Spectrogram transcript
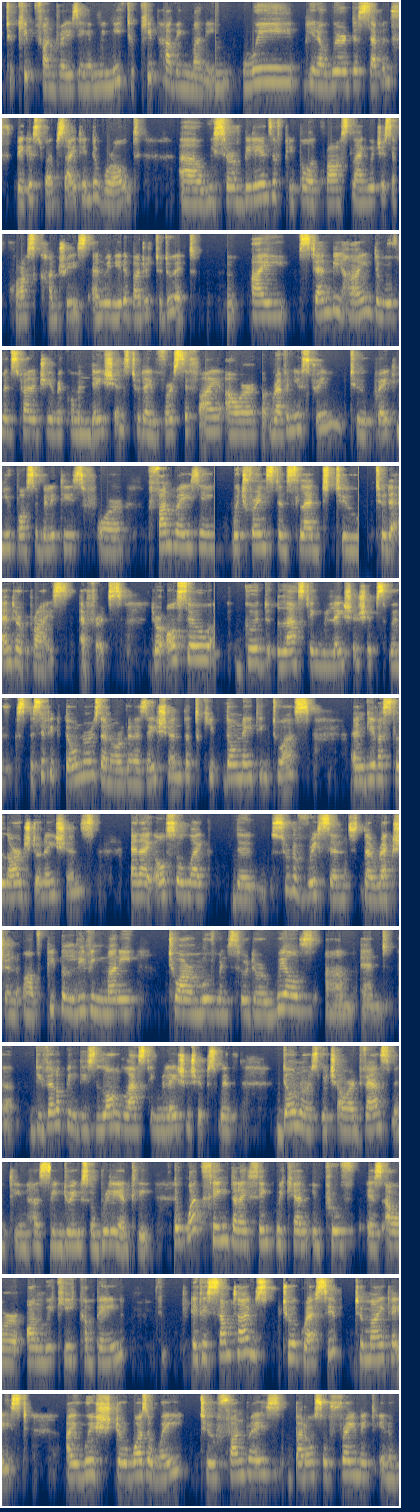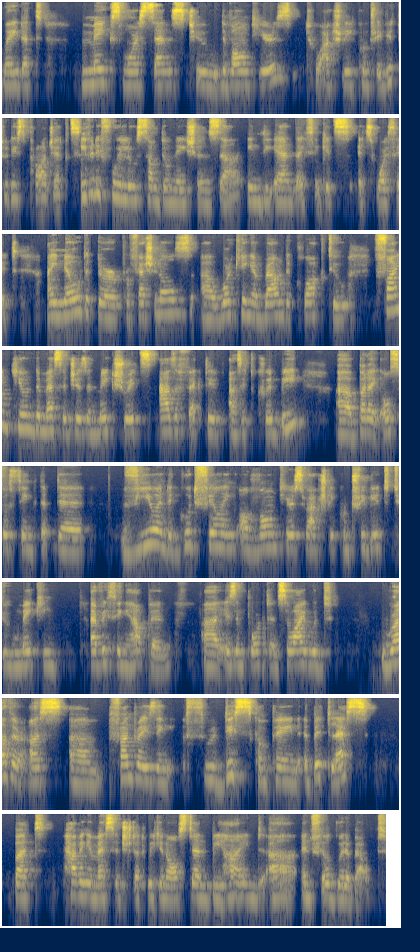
to keep fundraising and we need to keep having money. We, you know, we're the seventh biggest website in the world. Uh, we serve billions of people across languages, across countries, and we need a budget to do it. I stand behind the movement strategy recommendations to diversify our revenue stream, to create new possibilities for fundraising, which for instance led to, to the enterprise efforts. There are also good lasting relationships with specific donors and organizations that keep donating to us and give us large donations. And I also like the sort of recent direction of people leaving money to our movement through their wills um, and uh, developing these long-lasting relationships with donors, which our advancement team has been doing so brilliantly. The one thing that I think we can improve is our OnWiki campaign. It is sometimes too aggressive to my taste. I wish there was a way to fundraise, but also frame it in a way that makes more sense to the volunteers to actually contribute to these projects. Even if we lose some donations uh, in the end, I think it's it's worth it. I know that there are professionals uh, working around the clock to fine tune the messages and make sure it's as effective as it could be. Uh, but I also think that the view and the good feeling of volunteers who actually contribute to making everything happen uh, is important. So I would rather us um, fundraising through this campaign a bit less, but having a message that we can all stand behind uh, and feel good about.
